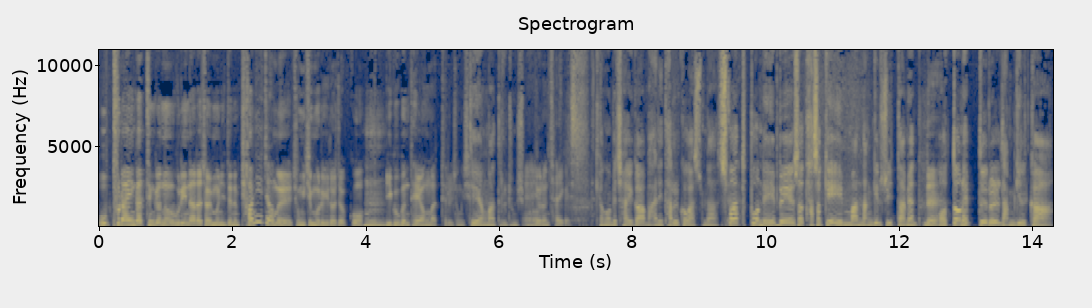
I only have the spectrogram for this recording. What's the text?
오프라인 같은 경우는 우리나라 젊은이들은 편의점을 중심으로 이루어졌고 음. 미국은 대형마트를 중심으로 대형마트를 중심으로. 예, 이런 차이가 있습니다. 경험의 차이가 많이 다를 것 같습니다. 스마트폰 앱에서 다섯 개 앱만 남길 수 있다면 네. 어떤 앱들을 남길까?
